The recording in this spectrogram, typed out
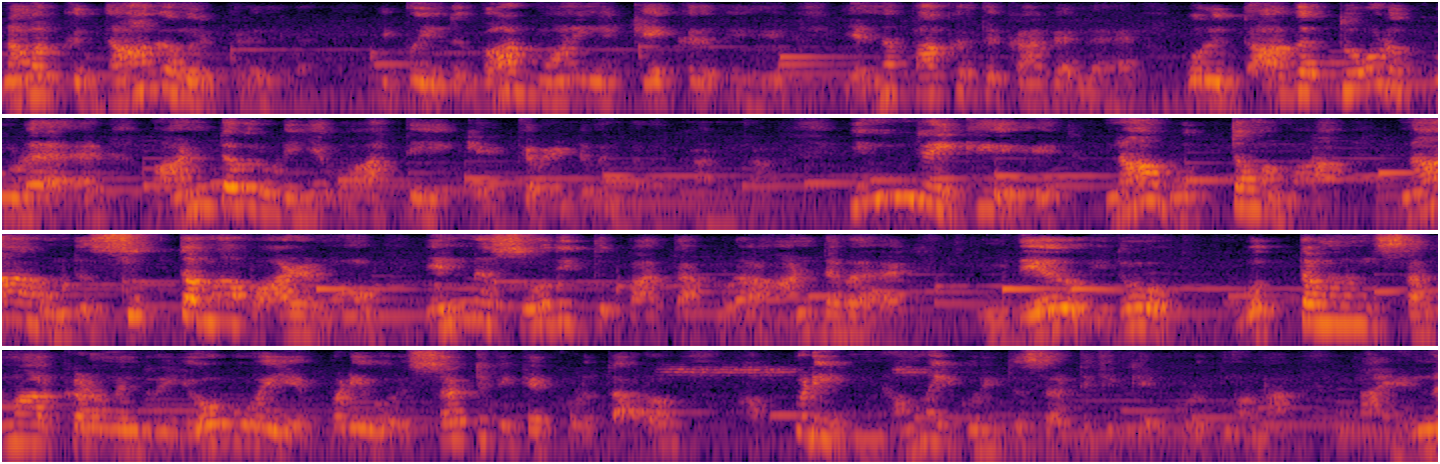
நமக்கு தாகம் இருக்கிறது இல்லை இப்போ இந்த காட் மார்னிங்கை கேட்கறது என்ன பார்க்கறதுக்காக இல்ல ஒரு தாகத்தோடு கூட ஆண்டவருடைய வார்த்தையை கேட்க வேண்டும் என்பதற்காக தான் இன்றைக்கு நான் உத்தமமா? நான் வந்து சுத்தமா வாழணும் என்ன சோதித்து பார்த்தா கூட ஆண்டவர் இதே இதோ உத்தமனும் சன்மார்க்கனும் என்று யோகுவை எப்படி ஒரு சர்டிபிகேட் கொடுத்தாரோ அப்படி நம்மை குறித்து சர்டிபிகேட் கொடுக்கணும்னா நான் என்ன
